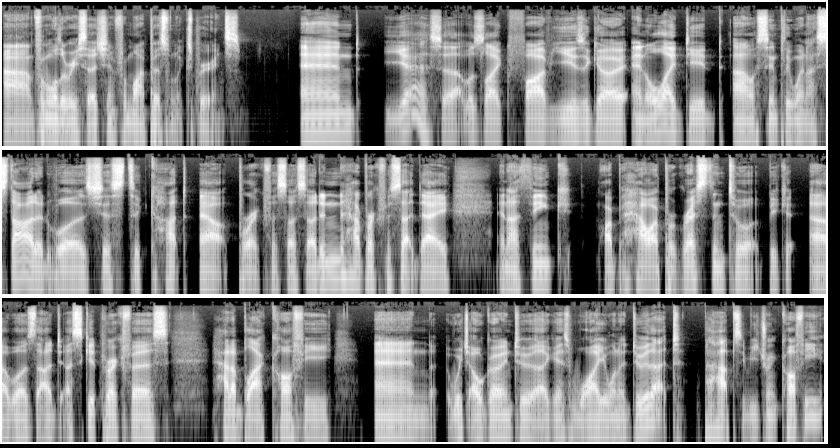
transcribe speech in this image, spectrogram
um, from all the research and from my personal experience. And yeah, so that was like five years ago. And all I did uh, simply when I started was just to cut out breakfast. So, so I didn't have breakfast that day. And I think I, how I progressed into it because, uh, was I, I skipped breakfast, had a black coffee, and which I'll go into, I guess, why you want to do that perhaps if you drink coffee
